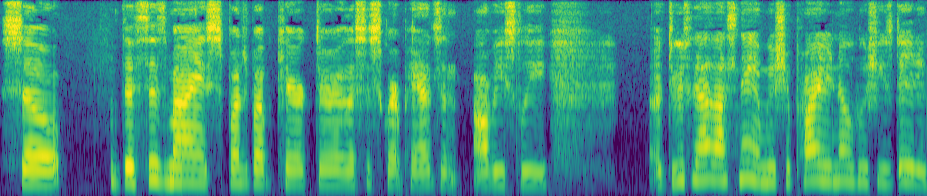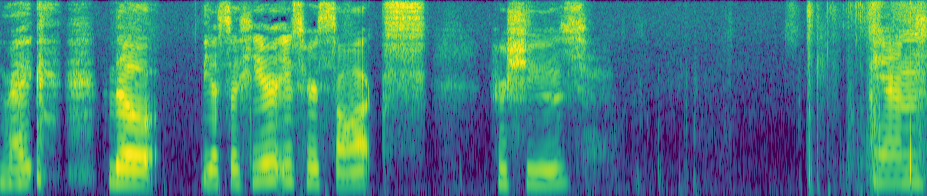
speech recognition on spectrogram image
So this is my SpongeBob character. This is SquarePants and obviously Uh, due to that last name, you should probably know who she's dating, right? Though, yeah, so here is her socks, her shoes, and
